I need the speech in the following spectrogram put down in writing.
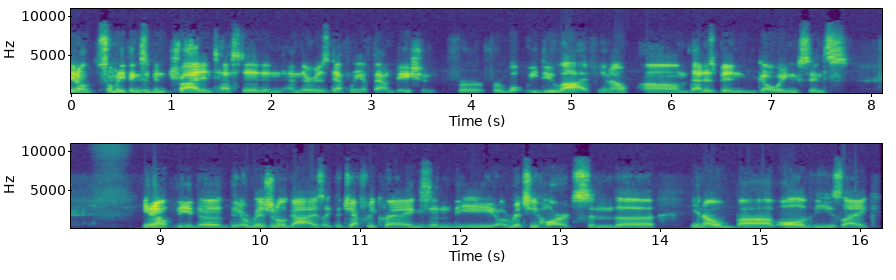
you know, so many things have been tried and tested, and and there is definitely a foundation for for what we do live. You know, um, that has been going since you know the the the original guys like the Jeffrey Craigs and the Richie Harts and the you know uh, all of these like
